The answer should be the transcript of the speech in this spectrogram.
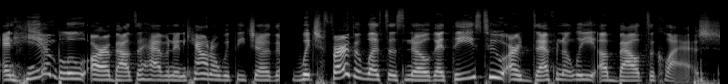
And he and Blue are about to have an encounter with each other, which further lets us know that these two are definitely about to clash.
